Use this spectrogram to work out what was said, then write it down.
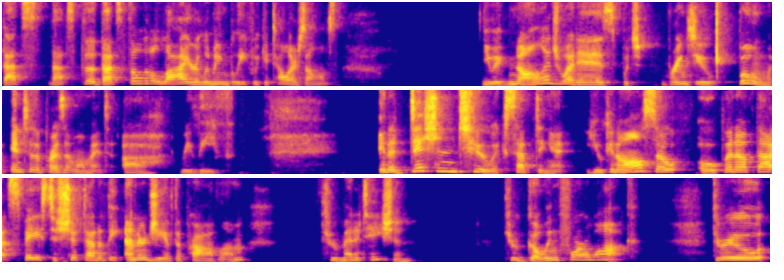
That's that's the that's the little lie or limiting belief we could tell ourselves. You acknowledge what is, which brings you, boom, into the present moment. Ah, relief. In addition to accepting it, you can also open up that space to shift out of the energy of the problem through meditation, through going for a walk, through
